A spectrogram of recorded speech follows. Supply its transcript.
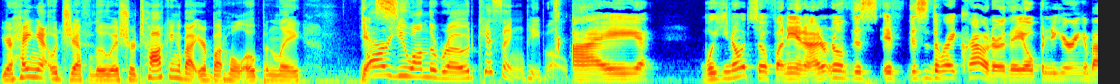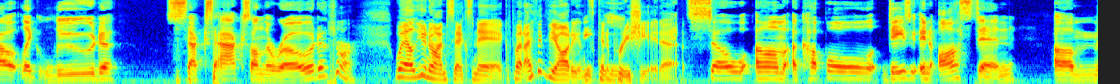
you're hanging out with Jeff Lewis, you're talking about your butthole openly. Yes. Are you on the road kissing people? I well, you know what's so funny, and I don't know if this if this is the right crowd. Are they open to hearing about like lewd sex acts on the road? Sure. Well, you know I'm sex neg, but I think the audience can appreciate it. So, um, a couple days in Austin, um,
